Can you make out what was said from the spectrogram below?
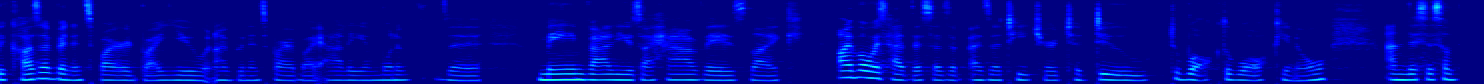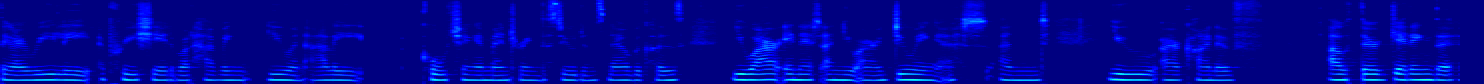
because I've been inspired by you and I've been inspired by Ali. And one of the main values I have is like, I've always had this as a, as a teacher to do, to walk the walk, you know. And this is something I really appreciate about having you and Ali coaching and mentoring the students now because you are in it and you are doing it. And you are kind of out there getting the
